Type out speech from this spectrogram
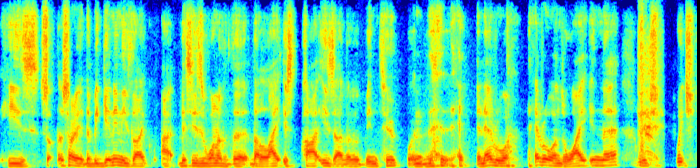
he's so, sorry at the beginning he's like I, this is one of the the lightest parties i've ever been to and and everyone everyone's white in there which which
